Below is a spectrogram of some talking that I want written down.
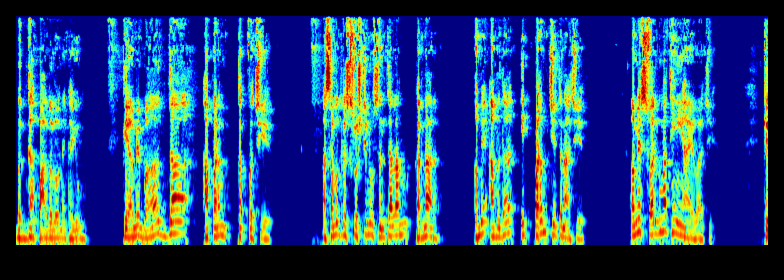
બધા પાગલોને કહ્યું કે અમે બધા આ પરમ તત્વ છીએ. આ સમગ્ર સૃષ્ટિનું સંચાલન કરનાર અમે આ બધા એક પરમ ચેતના છીએ. અમે સ્વર્ગમાંથી અહીંયા આવ્યા છીએ કે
